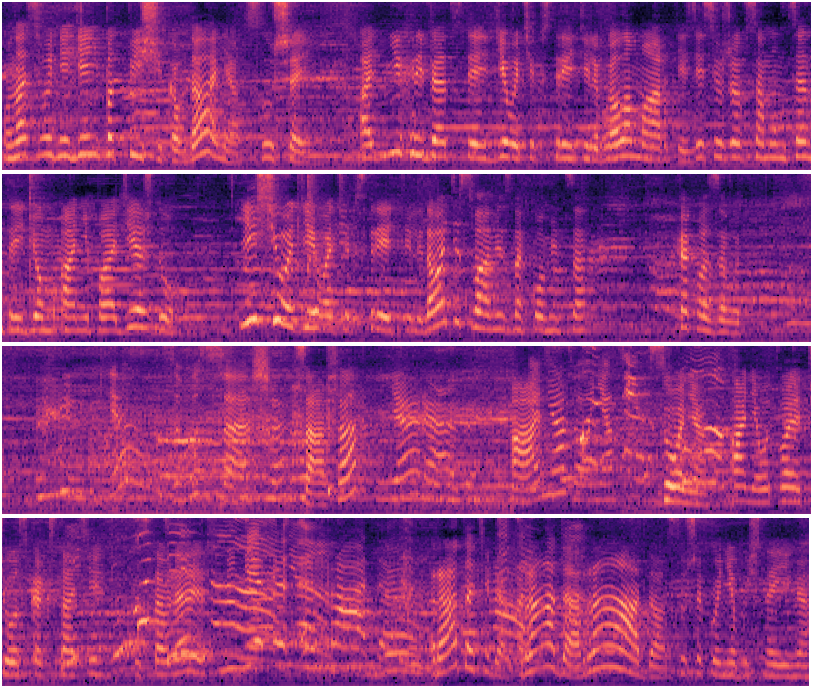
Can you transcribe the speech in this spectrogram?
У нас сегодня день подписчиков, да, Аня? Слушай, одних ребят, девочек встретили в Галамарте. Здесь уже в самом центре идем, Ани, по одежду. Еще девочек встретили. Давайте с вами знакомиться. Как вас зовут? Меня зовут Саша. Саша? Я рада. Аня? Соня. Соня. Аня, вот твоя тезка, кстати. Представляешь? Меня рада. Рада тебя? Рада, Рада. Слушай, какое необычное имя.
